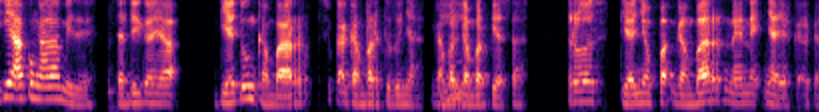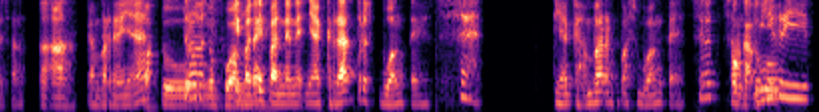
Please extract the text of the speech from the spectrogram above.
iki aku ngalami sih. Jadi kayak dia itu gambar suka gambar dulunya gambar-gambar biasa. Terus dia nyoba gambar neneknya ya gak, gak salah. Ah, ah. gambar neneknya. Waktu terus tiba-tiba neneknya gerak terus buang teh. Set. Dia gambar pas buang teh. Seret kok satu. mirip?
